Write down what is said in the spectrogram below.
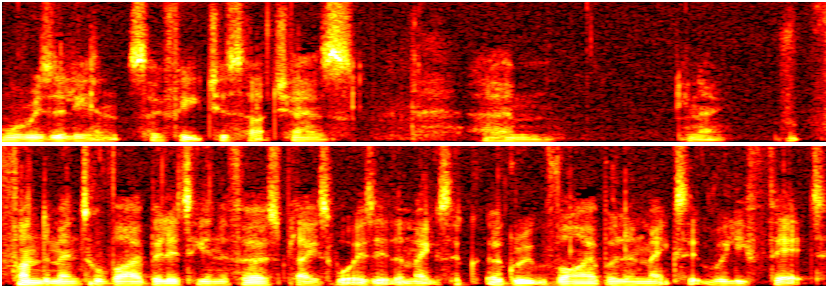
more resilient. So features such as um, you know fundamental viability in the first place. What is it that makes a, a group viable and makes it really fit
